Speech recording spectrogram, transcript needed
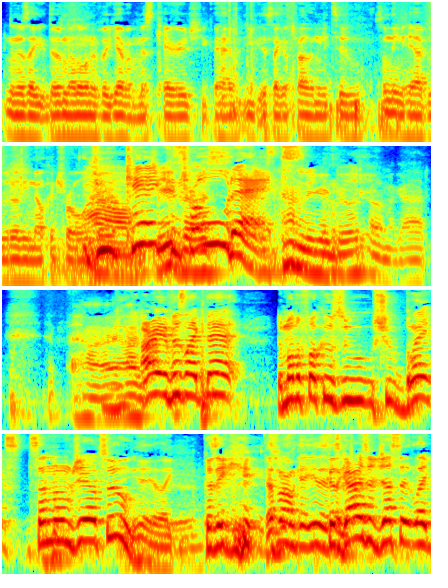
And then there's like there's another one if like, you have a miscarriage, you could have you, it's like a felony too. Something you have literally no control. Wow. You can't Jesus. control It's that. under your ability. Oh my god. I, I, All right, if it's like that, the motherfuckers who shoot blanks send them to jail too. Yeah, like Cause they can. that's why I'm getting. Because Like, guys are just at, like.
